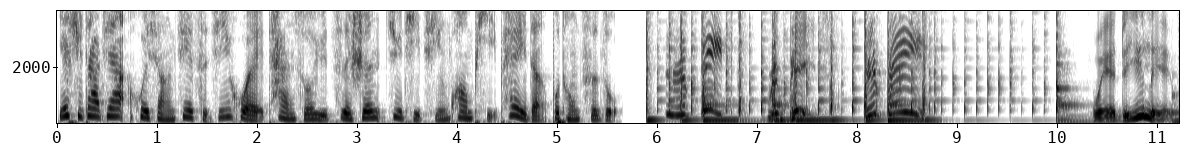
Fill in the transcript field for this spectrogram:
也许大家会想借此机会探索与自身具体情况匹配的不同词组。 Repeat! Repeat! Repeat! Where do you live?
